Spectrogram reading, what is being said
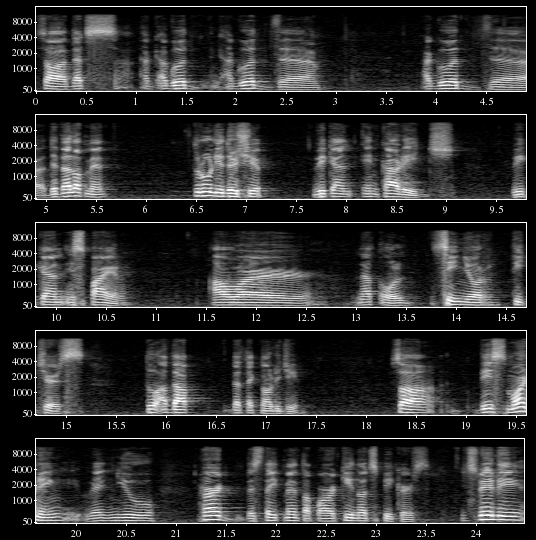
So that's a, a good, a good, uh, a good uh, development. Through leadership, we can encourage, we can inspire our not old senior teachers to adopt the technology. So this morning, when you heard the statement of our keynote speakers, it's really,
